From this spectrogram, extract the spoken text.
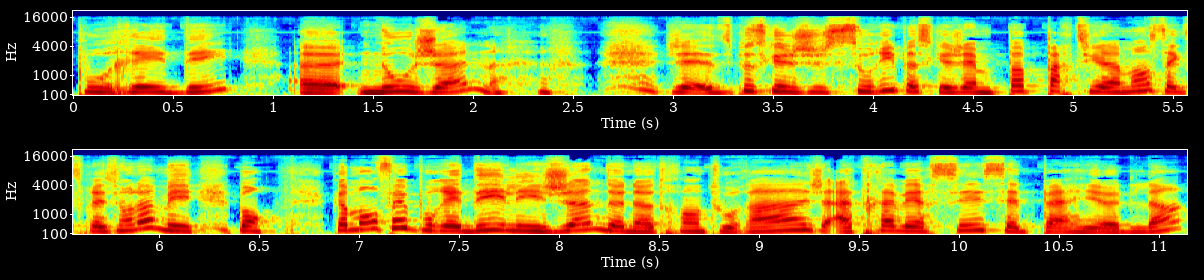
pour aider euh, nos jeunes? je, parce que je souris parce que j'aime pas particulièrement cette expression-là, mais bon, comment on fait pour aider les jeunes de notre entourage à traverser cette période-là?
